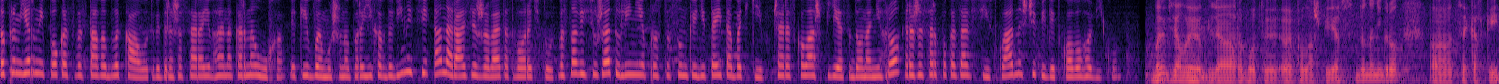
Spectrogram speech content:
Допрем'єрний показ вистави Блекаут від режисера Євгена Карнауха, який вимушено переїхав до Вінниці та наразі живе та творить тут. В основі сюжету лінія про стосунки дітей та батьків. Через колаж п'єс Дона Нігро режисер показав всі складнощі підліткового віку. Ми взяли для роботи е, колаж п'єс Дона Нігро. Е, Це казки,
